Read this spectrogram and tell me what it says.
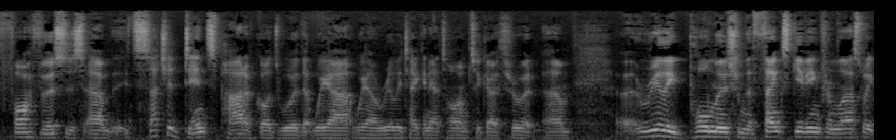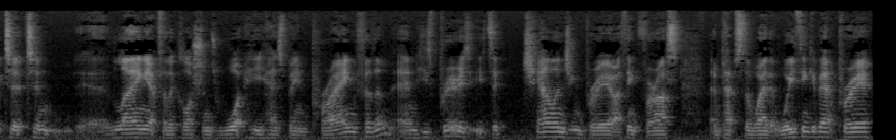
five verses. Um, it's such a dense part of God's word that we are we are really taking our time to go through it. Um, uh, really, Paul moves from the thanksgiving from last week to, to uh, laying out for the Colossians what he has been praying for them, and his prayer is it's a challenging prayer, I think, for us, and perhaps the way that we think about prayer.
